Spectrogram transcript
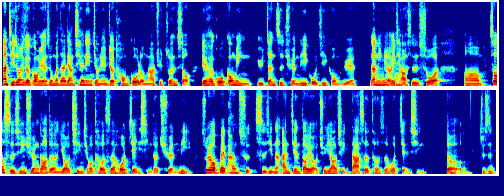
那其中一个公约是我们在两千零九年就通过了，我们要去遵守联合国公民与政治权利国际公约。那里面有一条是说，呃，受死刑宣告的人有请求特赦或减刑的权利。所有被判处死刑的案件都有去邀请大赦、特赦或减刑的，就是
